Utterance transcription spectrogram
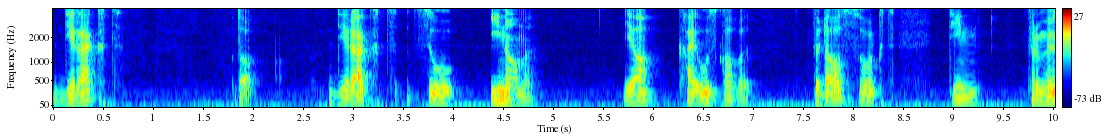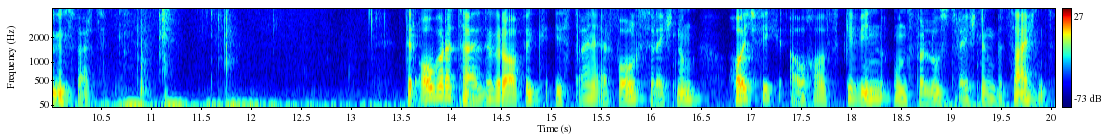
direkt, da, direkt zu Einnahmen. Ja, keine Ausgaben. Für das sorgt dein Vermögenswert. Der obere Teil der Grafik ist eine Erfolgsrechnung, häufig auch als Gewinn- und Verlustrechnung bezeichnet.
